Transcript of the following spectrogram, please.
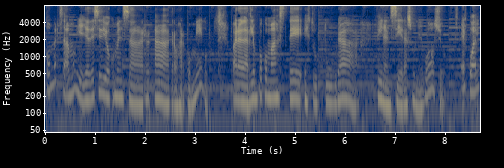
conversamos y ella decidió comenzar a trabajar conmigo para darle un poco más de estructura financiera a su negocio, el cual,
